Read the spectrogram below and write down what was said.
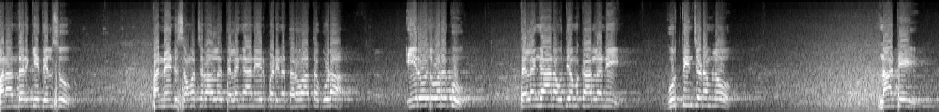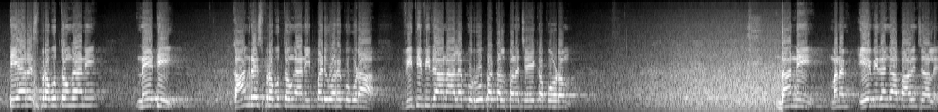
మనందరికీ తెలుసు పన్నెండు సంవత్సరాల్లో తెలంగాణ ఏర్పడిన తర్వాత కూడా ఈ రోజు వరకు తెలంగాణ ఉద్యమకారులని గుర్తించడంలో నాటి టీఆర్ఎస్ ప్రభుత్వం కానీ నేటి కాంగ్రెస్ ప్రభుత్వం కానీ ఇప్పటి వరకు కూడా విధి విధానాలకు రూపకల్పన చేయకపోవడం దాన్ని మనం ఏ విధంగా భావించాలి?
